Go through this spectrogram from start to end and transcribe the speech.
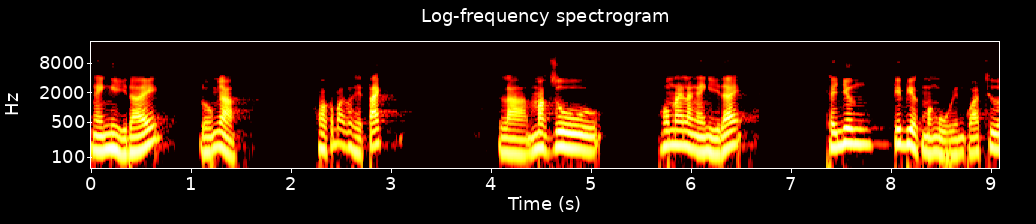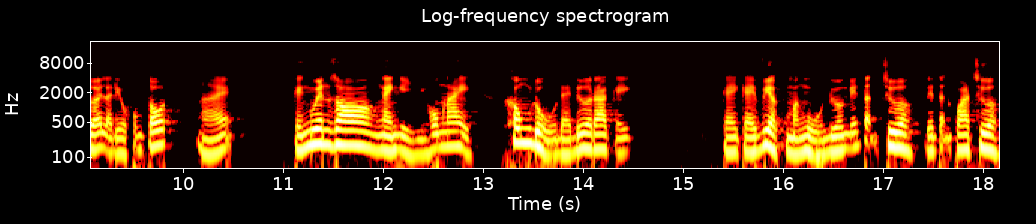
ngày nghỉ đấy, đúng nhỉ hoặc các bạn có thể tách là mặc dù hôm nay là ngày nghỉ đấy, thế nhưng cái việc mà ngủ đến quá trưa ấy là điều không tốt. Đấy, cái nguyên do ngày nghỉ hôm nay không đủ để đưa ra cái cái cái việc mà ngủ nướng đến tận trưa, đến tận qua trưa.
